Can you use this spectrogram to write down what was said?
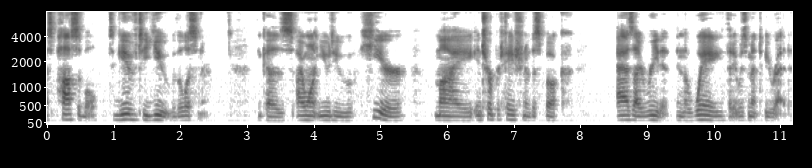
as possible to give to you, the listener because I want you to hear my interpretation of this book as I read it in the way that it was meant to be read.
